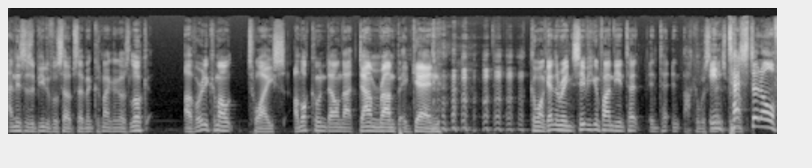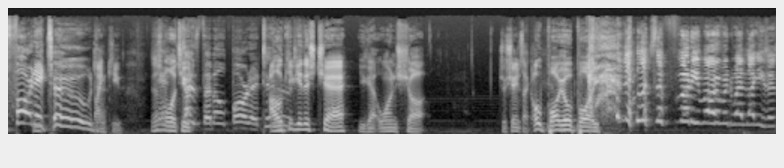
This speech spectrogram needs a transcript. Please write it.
And this is a beautiful setup segment because Mankind goes, Look, I've already come out twice. I'm not coming down that damn ramp again. come on, get in the ring. See if you can find the intent. Inte- in- oh, what's the name? Intestinal fortitude. Thank you. This is fortitude. Intestinal fortitude. I'll give you this chair. You get one shot. Just Shane's like, Oh boy, oh boy. funny moment when, like, he says,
